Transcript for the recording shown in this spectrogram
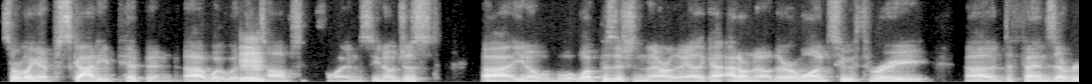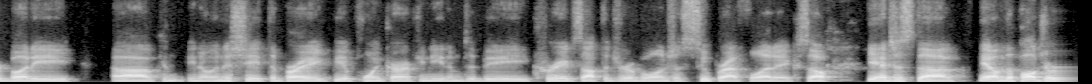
sort of like a Scottie Pippen uh, with, with mm. the hmm. Thompson twins. You know, just uh, you know, what position are they? Like I, I don't know. They're one, two, three. Uh, defends everybody uh, can you know initiate the break, be a point guard if you need him to be, creates off the dribble, and just super athletic. So yeah, just uh, you know the Paul George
